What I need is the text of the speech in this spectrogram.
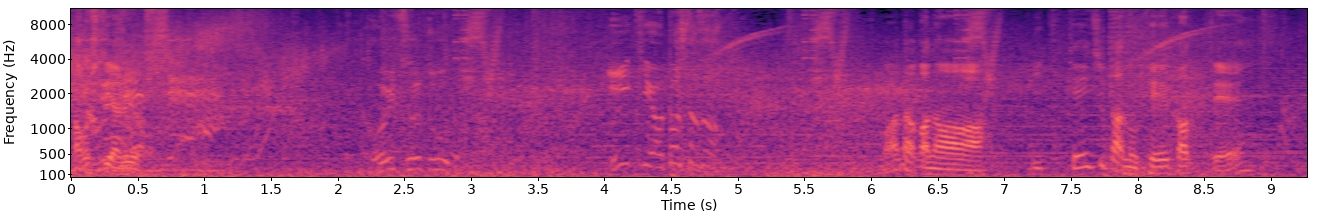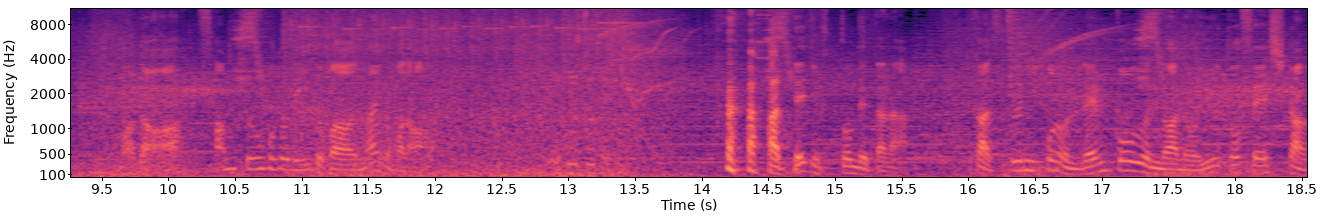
倒してやるよ。こいつはどうだ息落としたぞ。まだかな？一定時間の経過って？まだ？3分ほどでいいとかないのかな？手に吹っ飛んでったな。てか普通にこの連邦軍のあの優等生士官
